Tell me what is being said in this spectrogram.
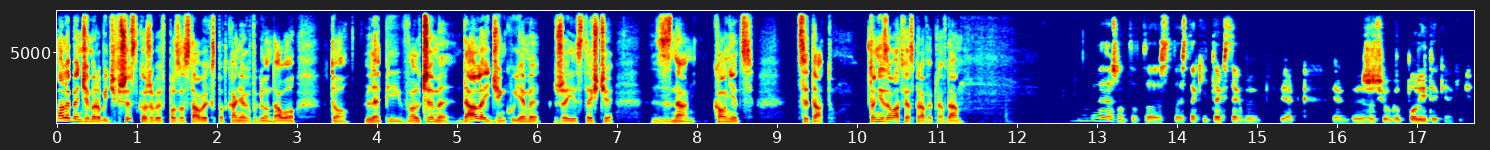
ale będziemy robić wszystko, żeby w pozostałych spotkaniach wyglądało to lepiej. Walczymy dalej, dziękujemy, że jesteście z nami. Koniec cytatu. To nie załatwia sprawy, prawda? No wiesz, no to, to, jest, to jest taki tekst, jakby, jak, jakby rzucił go polityk jakiś.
